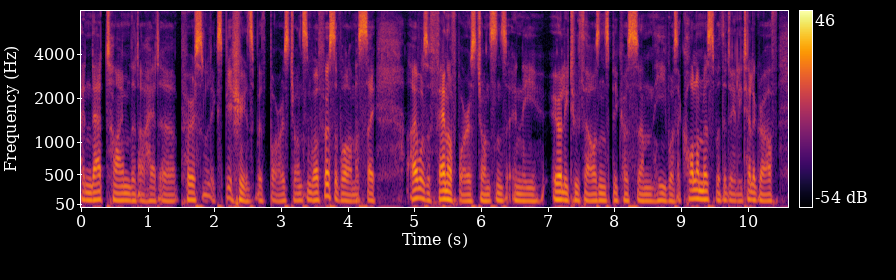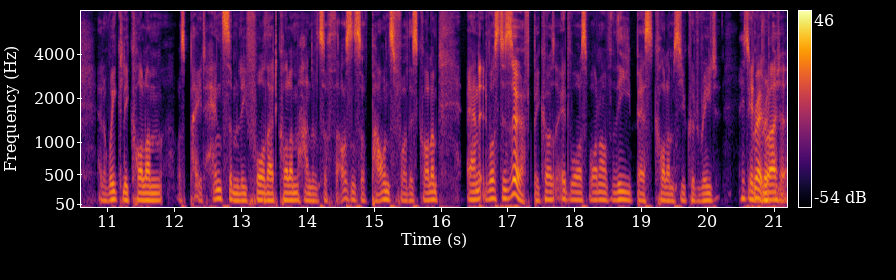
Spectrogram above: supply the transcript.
in that time that I had a personal experience with Boris Johnson. Well, first of all, I must say I was a fan of Boris Johnson's in the early 2000s because um, he was a columnist with the Daily Telegraph, had a weekly column, was paid handsomely for that column, hundreds of thousands of pounds for this column. And it was deserved because it was one of the best columns you could read He's a great Britain. writer.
